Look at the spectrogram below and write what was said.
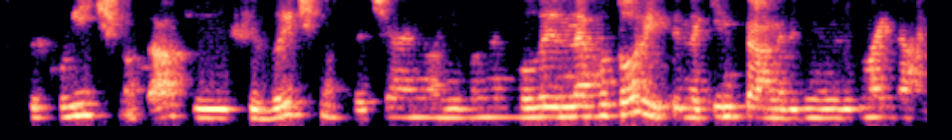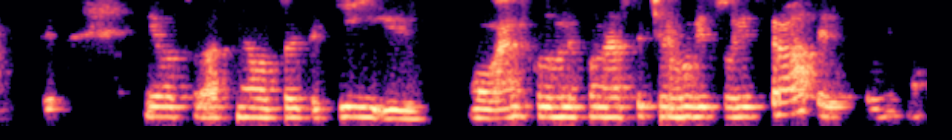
психологічно, так і фізично, звичайно, і вони були не готові йти на кінця, на від майданівців. І от, власне, от той такий момент, коли вони понесли чергові свої втрати, відповідно,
